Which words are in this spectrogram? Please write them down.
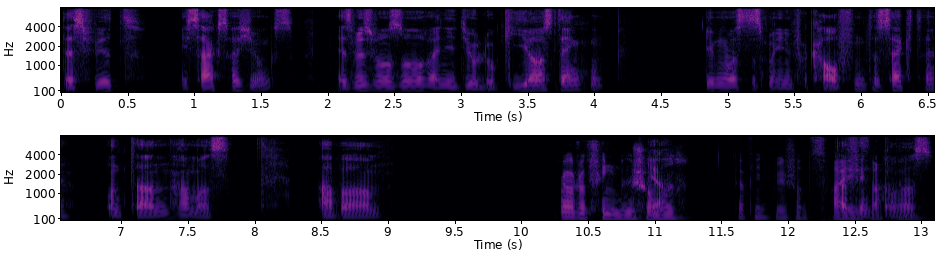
Das wird, ich sag's euch Jungs, jetzt müssen wir uns nur noch eine Ideologie ausdenken. Irgendwas, das wir ihnen verkaufen, der Sekte. Und dann haben wir's. Aber Ja, da finden wir schon Ja. was. Da finden wir schon Da zwei wir Sachen. was.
